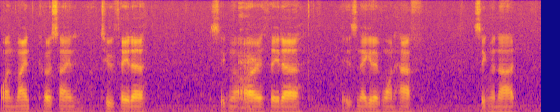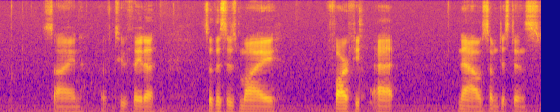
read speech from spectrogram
1 minus cosine of 2 theta, sigma r theta is negative 1 half sigma naught sine of 2 theta. So this is my far field at now some distance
